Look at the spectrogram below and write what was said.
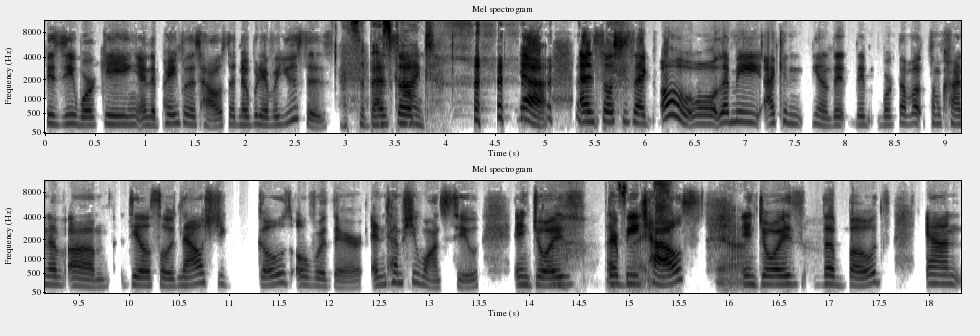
busy working and they're paying for this house that nobody ever uses. That's the best so- kind. yeah and so she's like oh well let me i can you know they, they worked out some kind of um deal. So now she goes over there anytime she wants to enjoys their beach nice. house Yeah. enjoys the boats and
